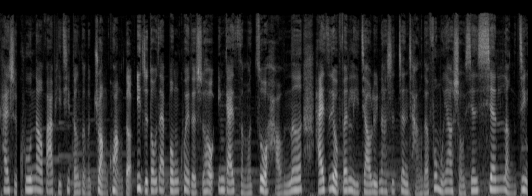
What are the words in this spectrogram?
开始哭闹、发脾气等等的状况的。一直都在崩溃的时候，应该怎么做好呢？孩子有分离焦虑，那是正常的。父母要首先先冷静，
